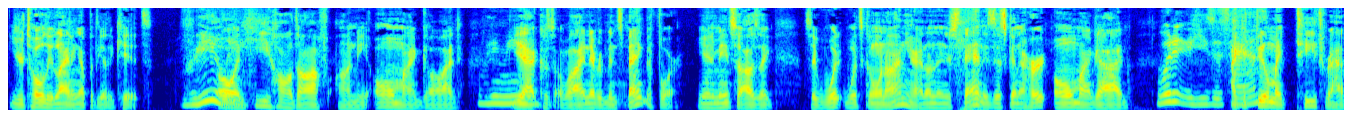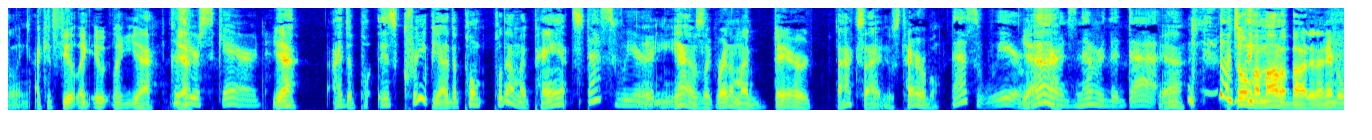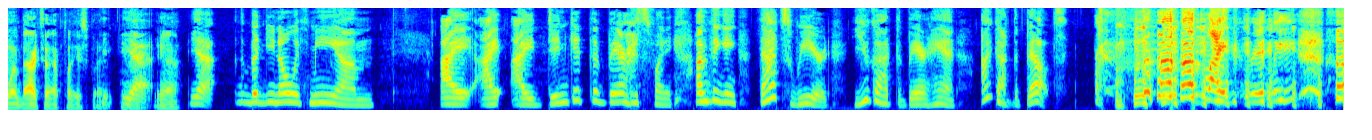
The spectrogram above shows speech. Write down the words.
you're totally lining up with the other kids. Really? Oh, and he hauled off on me. Oh my god. what do you mean? Yeah, because well, I never been spanked before. You know what I mean? So I was like, it's like, what what's going on here? I don't understand. Is this gonna hurt? Oh my god. What did he use his I could feel my teeth rattling. I could feel like it, like yeah, because yeah, you're scared. yeah. I had to. Pull, it's creepy. I had to pull pull down my pants. That's weird. Yeah, it was like right on my bare backside. It was terrible. That's weird. Yeah. My parents never did that. Yeah, I told my mom about it. I never went back to that place, but know, Yeah. yeah. Yeah, but you know, with me, um, I I I didn't get the bear. It's funny. I'm thinking that's weird. You got the bare hand. I got the belt. like really?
